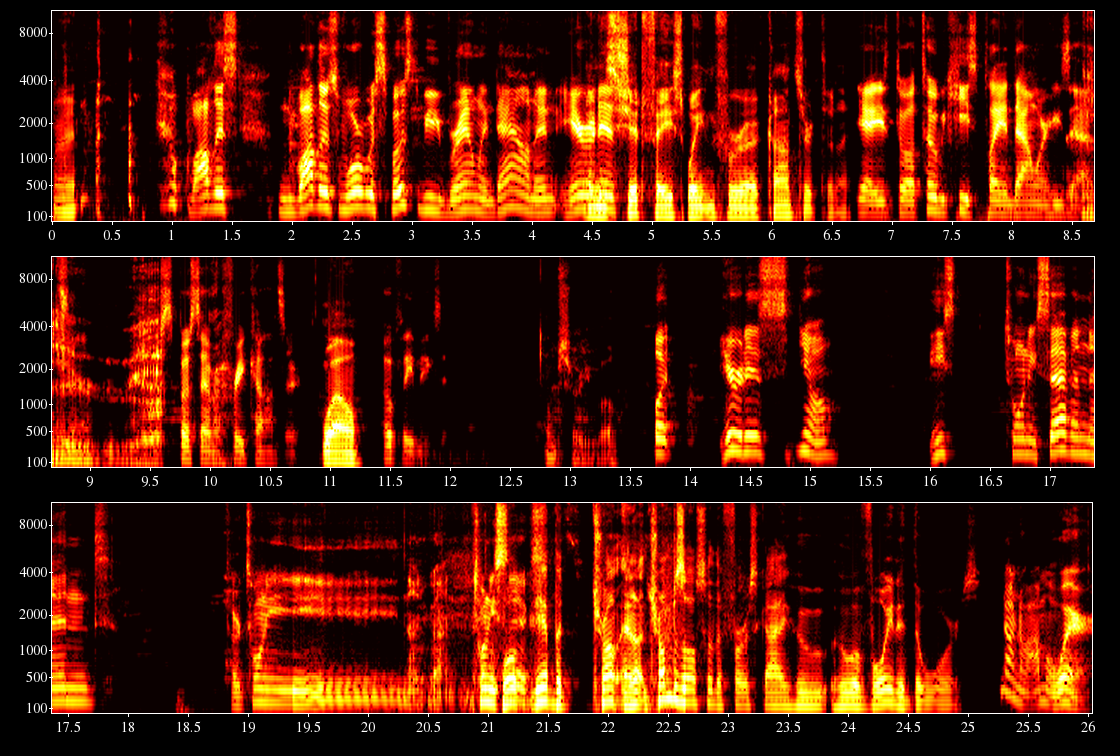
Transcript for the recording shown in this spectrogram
Right. while this while this war was supposed to be railing down, and here and it he's is. shit faced waiting for a concert tonight. Yeah, he's well. Toby Keith's playing down where he's at. So he's supposed to have a free concert. Well, Hopefully, he makes it. I'm sure he will. But here it is. You know, he's 27 and or 20, not even- 26. Well, yeah, but Trump and uh, Trump is also the first guy who who avoided the wars. no, no, I'm aware.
